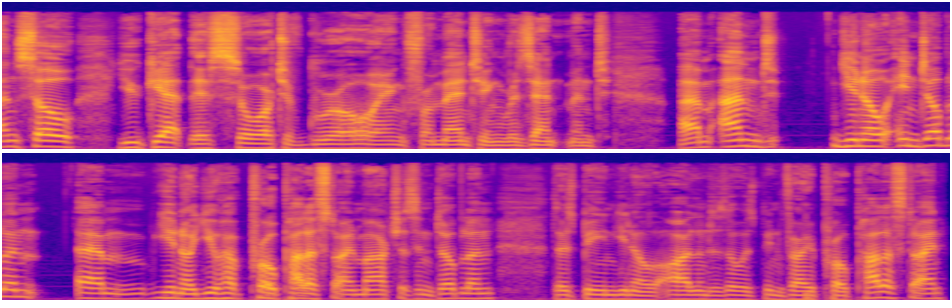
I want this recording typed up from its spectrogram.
And so you get this sort of growing, fermenting resentment. Um, and, you know, in Dublin, um, you know, you have pro Palestine marches in Dublin. There's been, you know, Ireland has always been very pro Palestine.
